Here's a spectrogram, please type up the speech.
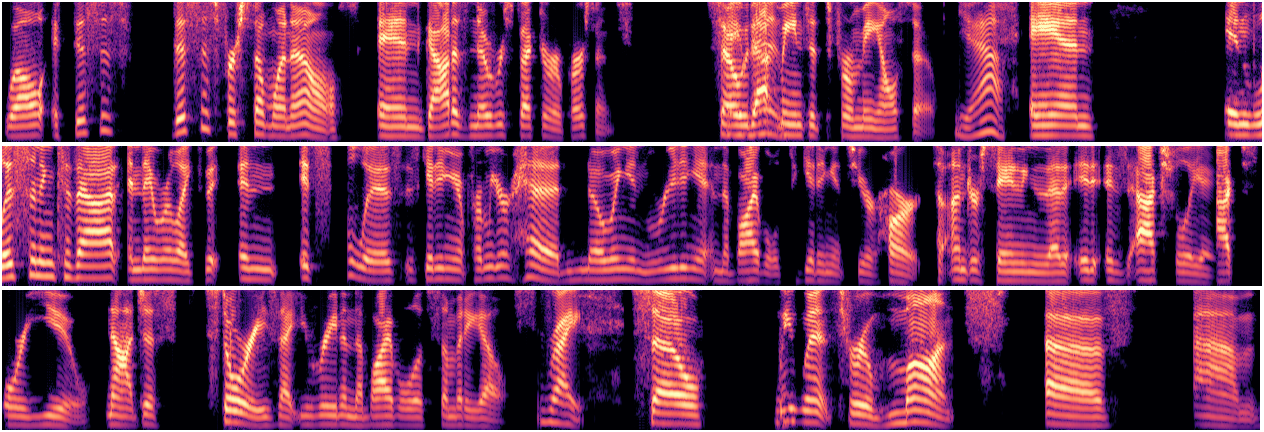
well, if this is this is for someone else, and God is no respecter of persons, so Amen. that means it's for me also. Yeah. And in listening to that and they were like and it simple is is getting it from your head knowing and reading it in the bible to getting it to your heart to understanding that it is actually an act for you not just stories that you read in the bible of somebody else right so we went through months of um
